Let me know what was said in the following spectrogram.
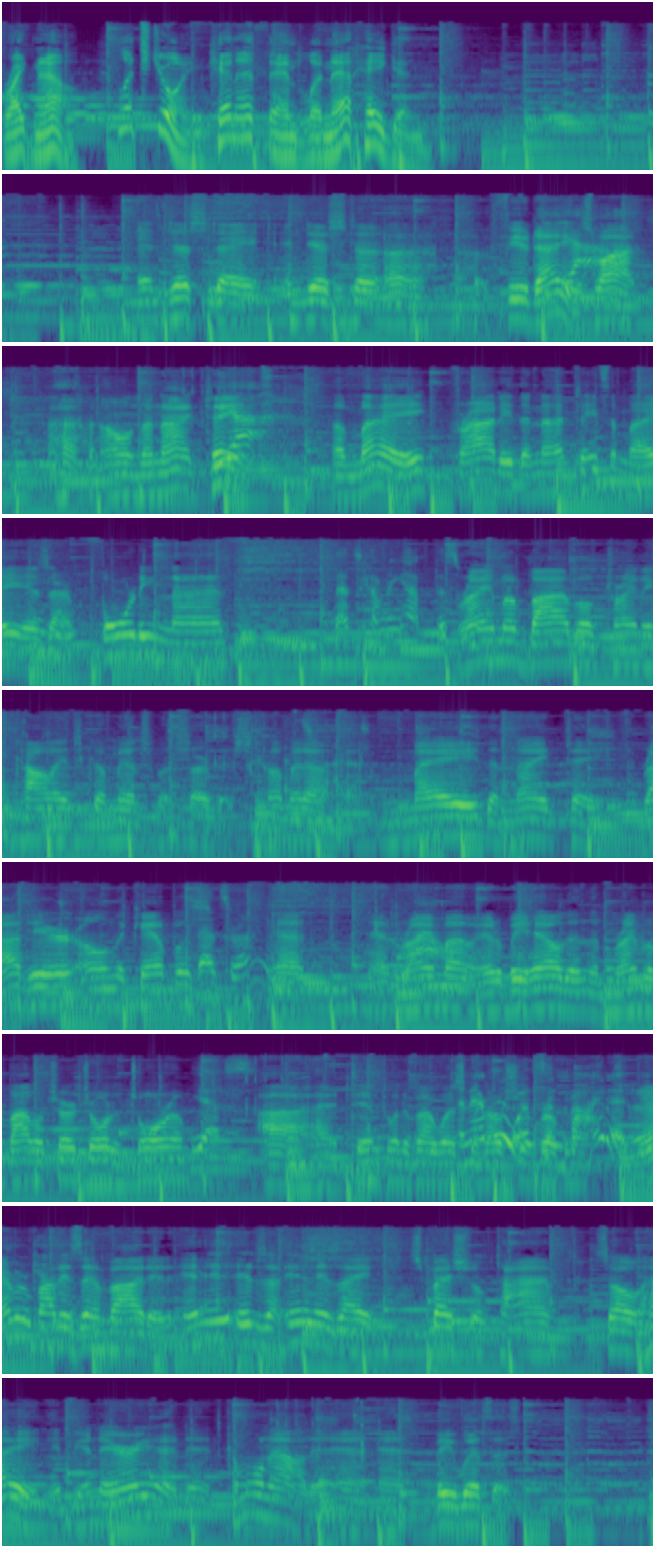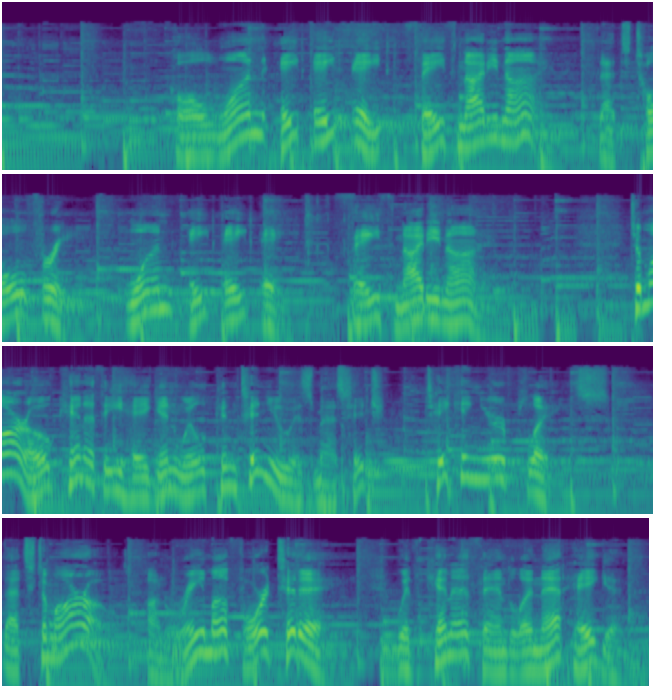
Right now, let's join Kenneth and Lynette Hagin. In just a, in just a, a few days, Yeah. what? Uh, on the 19th Yeah. of May, Friday the 19th of May, is our 49th That's coming up this week. Rhema Bible Training College commencement service coming That's up right. May the 19th, right here on the campus. That's right. At, at Wow. Rhema, it'll be held in the Rhema Bible Church Auditorium. Yes. Uh, at 1025 West And Kenosha, everyone's Broken invited. You can Everybody's invited, and it is a, it is a special time. So hey, if you're in the area, then come on out and, and be with us. Call 1 888 Faith 99. That's toll free 1 888 Faith 99. Tomorrow, Kenneth E. Hagin will continue his message, Taking Your Place. That's tomorrow on Rhema for Today with Kenneth and Lynette Hagin.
